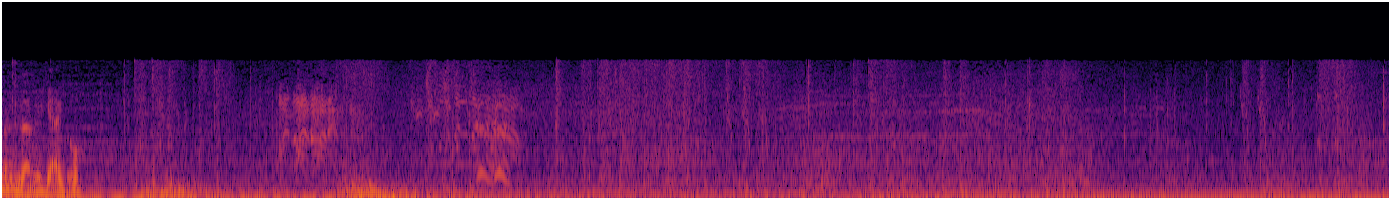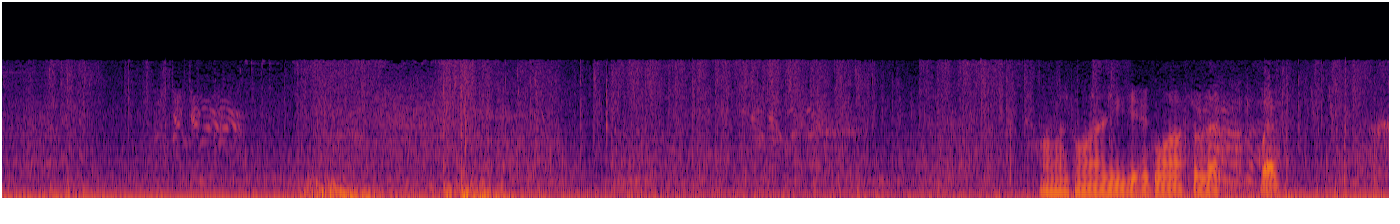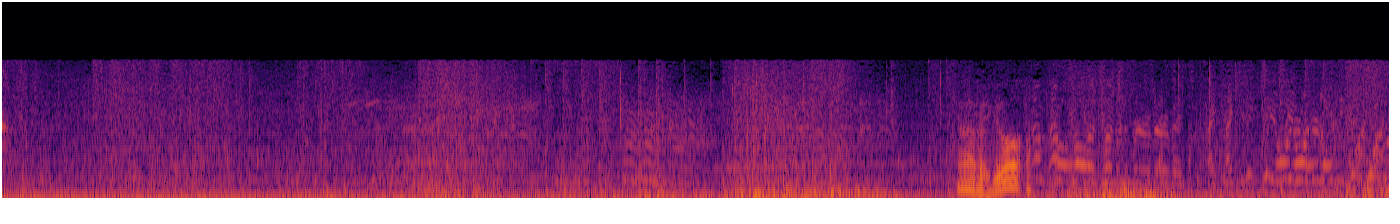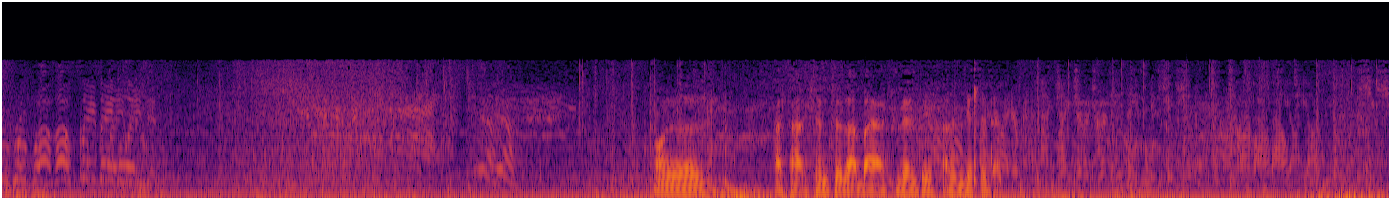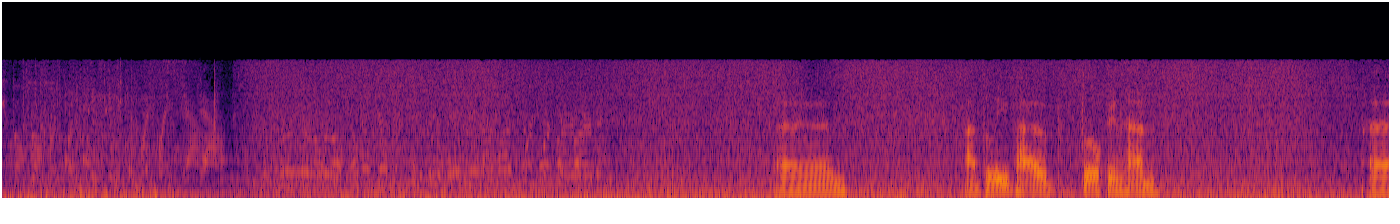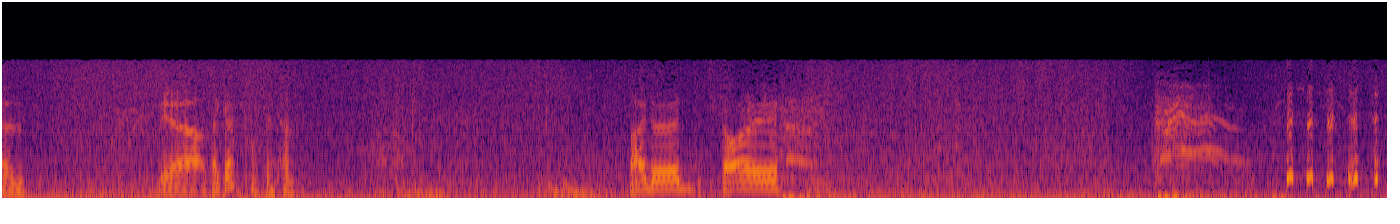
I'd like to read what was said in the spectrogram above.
Where did that big guy go? Oh my god, I need you to go after that web. Agents. Yeah. Oh yeah, I attached him to that by accident. I didn't get the dead. Um, I believe have broken him. Um, Yeah, I'll take it. Okay, 10. Bye, dude. Sorry.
